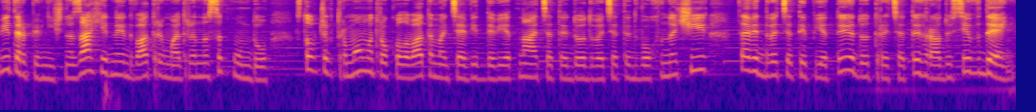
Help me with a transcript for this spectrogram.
Вітер північно-західний 2-3 метри на секунду. Стовпчик термометру коливатиметься від 19 до 22 вночі та від 25 до 30 градусів в день.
